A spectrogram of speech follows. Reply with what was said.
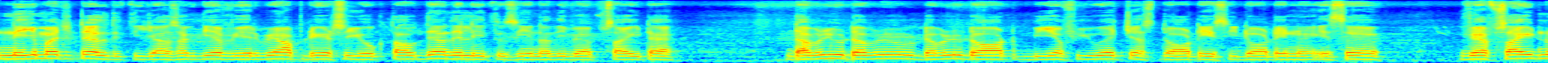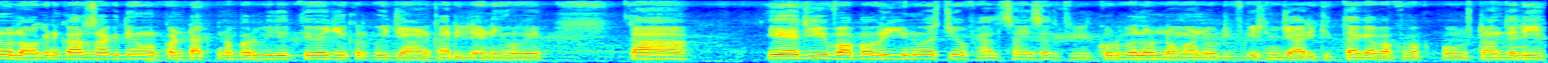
ਨਿਯਮਾਂ 'ਚ ਢਿੱਲ ਦਿੱਤੀ ਜਾ ਸਕਦੀ ਹੈ। ਵੇਰਵਿਆਂ ਅਪਡੇਟਸ ਯੋਗਤਾ ਅਹੁਦਿਆਂ ਦੇ ਲਈ ਤੁਸੀਂ ਇਹਨਾਂ ਦੀ ਵੈਬਸਾਈਟ ਹੈ www.bfuhs.ac.in ਇਸ ਵੈਬਸਾਈਟ ਨੂੰ ਲੌਗਇਨ ਕਰ ਸਕਦੇ ਹੋ। ਕੰਟੈਕਟ ਨੰਬਰ ਵੀ ਦਿੱਤੇ ਹੋਏ। ਜੇਕਰ ਕੋਈ ਜਾਣਕਾਰੀ ਲੈਣੀ ਹੋਵੇ ਤਾਂ ਇਹ ਹੈ ਜੀ Baba Farid university of health sciences Faridkot ਵੱਲੋਂ ਨਵਾਂ ਨੋਟੀਫਿਕੇਸ਼ਨ ਜਾਰੀ ਕੀਤਾ ਗਿਆ। ਵੱਖ-ਵੱਖ ਪੋਸਟਾਂ ਦੇ ਲਈ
